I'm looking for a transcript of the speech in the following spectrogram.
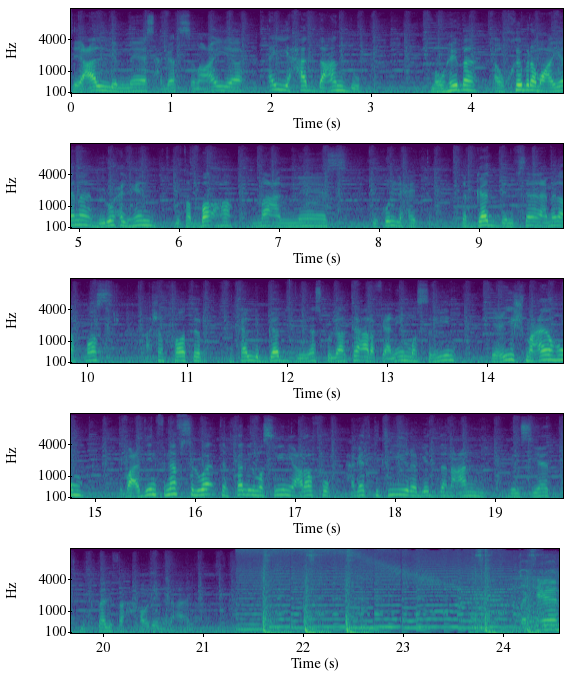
تعلم ناس حاجات صناعية أي حد عنده موهبة أو خبرة معينة بيروح الهند يطبقها مع الناس في كل حتة. ده بجد نفسنا نعملها في مصر عشان خاطر نخلي بجد الناس كلها تعرف يعني إيه المصريين تعيش معاهم وبعدين في نفس الوقت نخلي المصريين يعرفوا حاجات كتيرة جدا عن جنسيات مختلفة حوالين العالم. مكان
